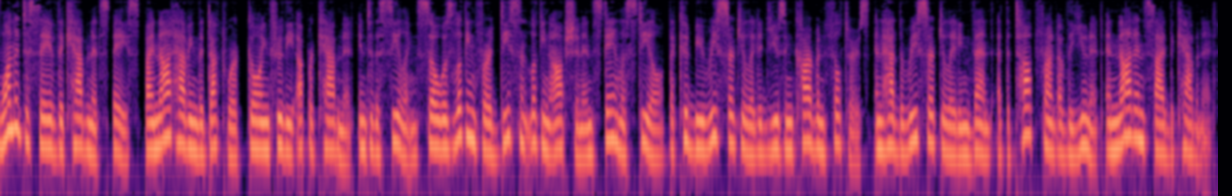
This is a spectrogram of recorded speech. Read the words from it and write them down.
wanted to save the cabinet space by not having the ductwork going through the upper cabinet into the ceiling so was looking for a decent looking option in stainless steel that could be recirculated using carbon filters and had the recirculating vent at the top front of the unit and not inside the cabinet.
